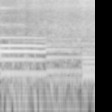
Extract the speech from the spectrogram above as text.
Oh.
